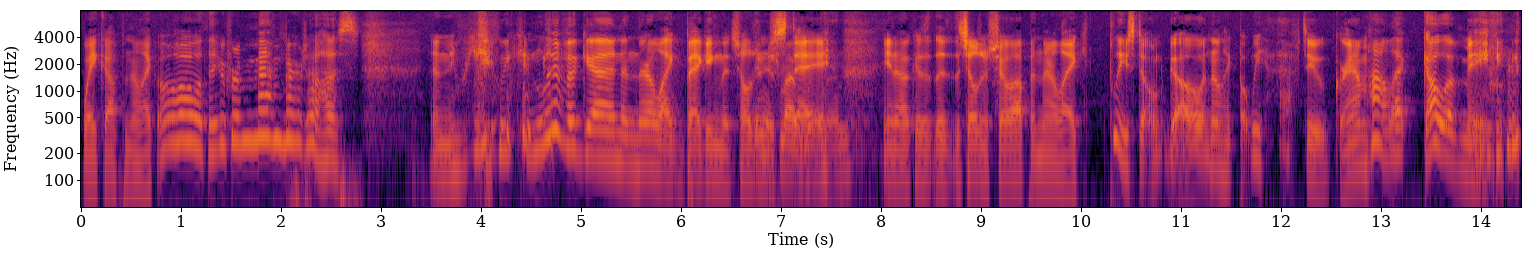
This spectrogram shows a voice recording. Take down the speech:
wake up and they're like, "Oh, they remembered us." And we, we can live again, and they're like begging the children Finish to stay, you know, because the, the children show up and they're like, "Please don't go," and they're like, "But we have to, Grandma, let go of me,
